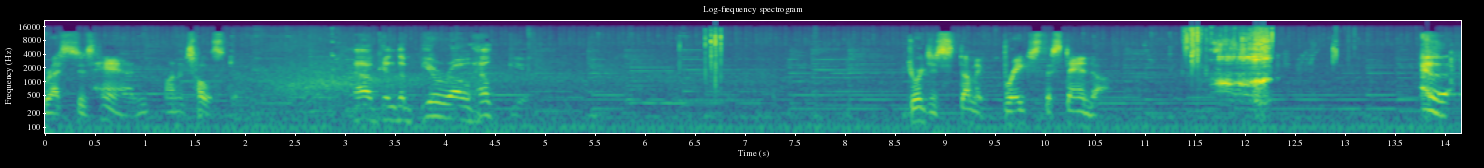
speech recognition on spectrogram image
rests his hand on its holster. How can the Bureau help you? George's stomach breaks the standoff. Uh.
